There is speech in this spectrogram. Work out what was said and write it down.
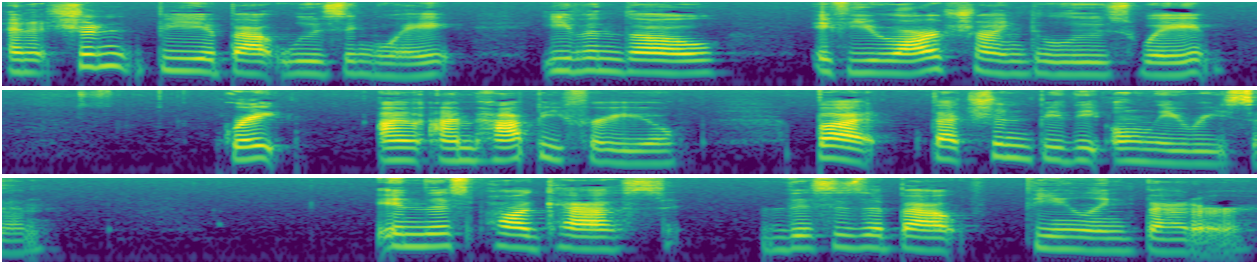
And it shouldn't be about losing weight, even though if you are trying to lose weight, Great, I'm, I'm happy for you. But that shouldn't be the only reason. In this podcast, this is about feeling better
